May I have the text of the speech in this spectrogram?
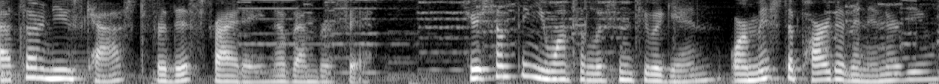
That's our newscast for this Friday, November 5th. Here's something you want to listen to again or missed a part of an interview?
